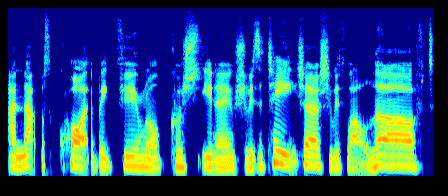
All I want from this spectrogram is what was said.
And that was quite a big funeral because, you know, she was a teacher, she was well loved.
